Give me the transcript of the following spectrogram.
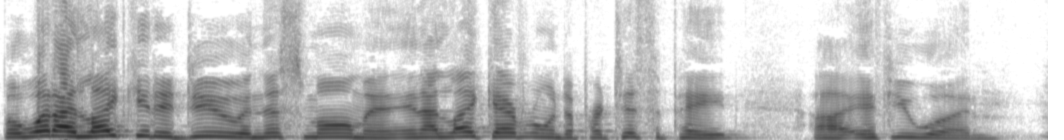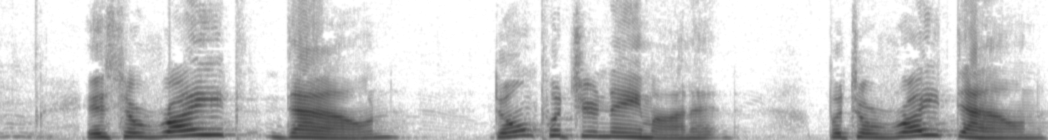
But what I'd like you to do in this moment, and I'd like everyone to participate uh, if you would, is to write down, don't put your name on it, but to write down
